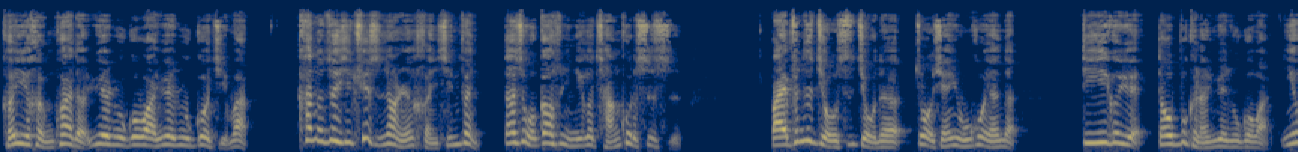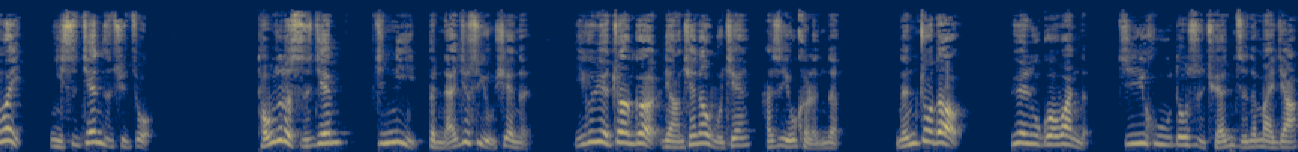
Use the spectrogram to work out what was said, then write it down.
可以很快的月入过万，月入过几万。看到这些确实让人很兴奋，但是我告诉你一个残酷的事实：百分之九十九的做闲鱼无货源的，第一个月都不可能月入过万，因为你是兼职去做，投入的时间精力本来就是有限的，一个月赚个两千到五千还是有可能的，能做到月入过万的几乎都是全职的卖家，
